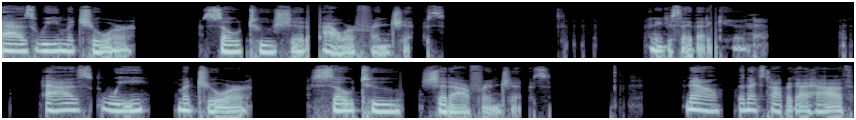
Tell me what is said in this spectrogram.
As we mature, so too should our friendships. I need to say that again. As we mature, so too should our friendships. Now, the next topic I have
